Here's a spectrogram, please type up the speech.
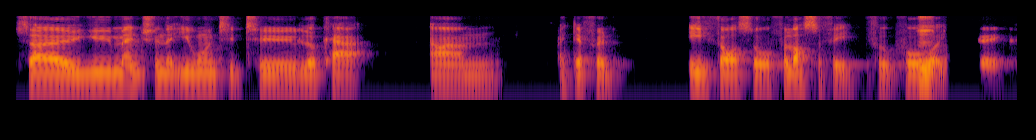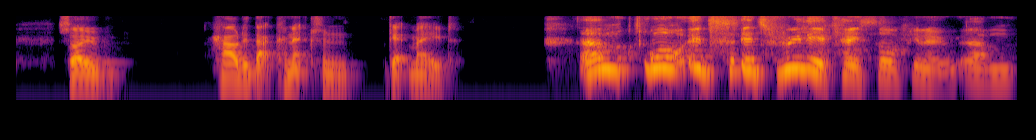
So you mentioned that you wanted to look at um, a different ethos or philosophy for, for mm. what you're doing. So, how did that connection get made? Um, well, it's it's really a case of you know um,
